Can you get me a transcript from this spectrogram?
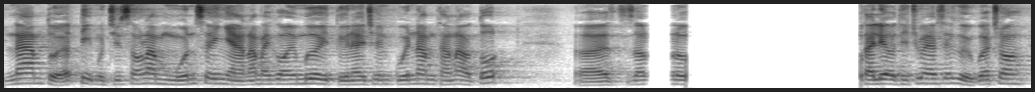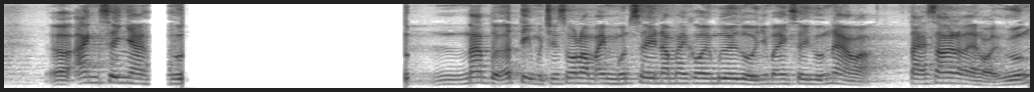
Nam tuổi Ất Tỵ 1965 muốn xây nhà năm 2020 từ nay trên cuối năm tháng nào tốt? À, tài liệu thì chúng em sẽ gửi qua cho. À, anh xây nhà hướng Nam tuổi Ất Tỵ 1965 anh muốn xây năm 2020 rồi, nhưng mà anh xây hướng nào ạ? Tại sao lại hỏi hướng?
